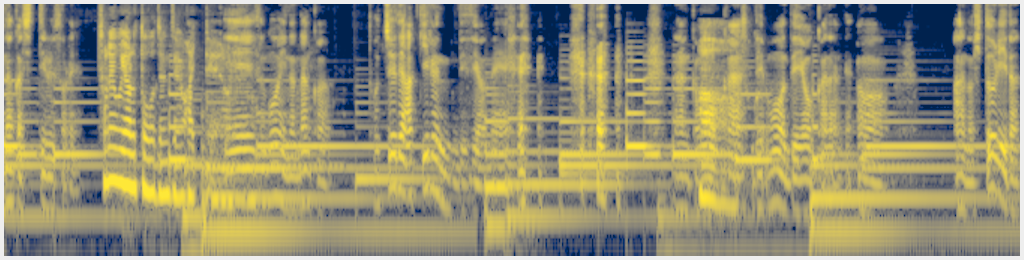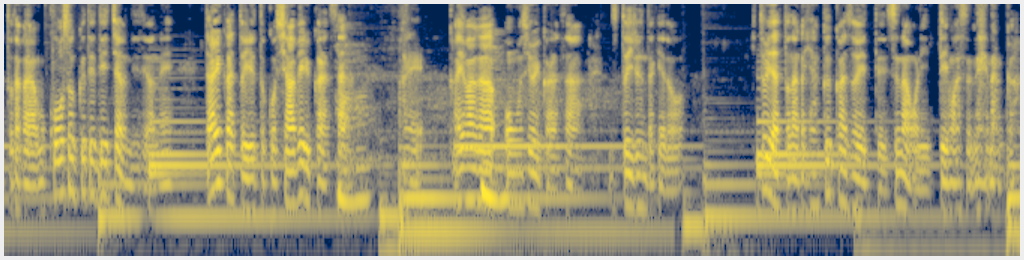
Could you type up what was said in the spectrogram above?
なんか知ってるそれ。それをやると全然入って、えー、すごいな。なんか、途中で飽きるんですよね。なんかもうあかーで、もう出ようかな、みたいな。うん。あの、一人だと、だからもう高速で出ちゃうんですよね。誰かといるとこう喋るからさ、ああれ、会話が面白いからさ、ずっといるんだけど、一人だとなんか100数えて素直に出ますね、なんか。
